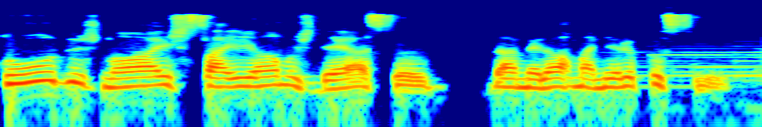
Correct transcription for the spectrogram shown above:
todos nós saiamos dessa da melhor maneira possível.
